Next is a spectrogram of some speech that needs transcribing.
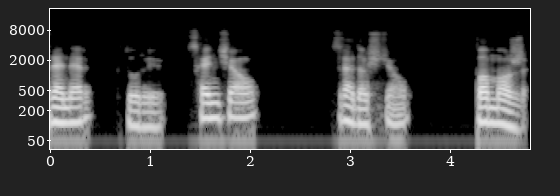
trener, który z chęcią, z radością pomoże.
